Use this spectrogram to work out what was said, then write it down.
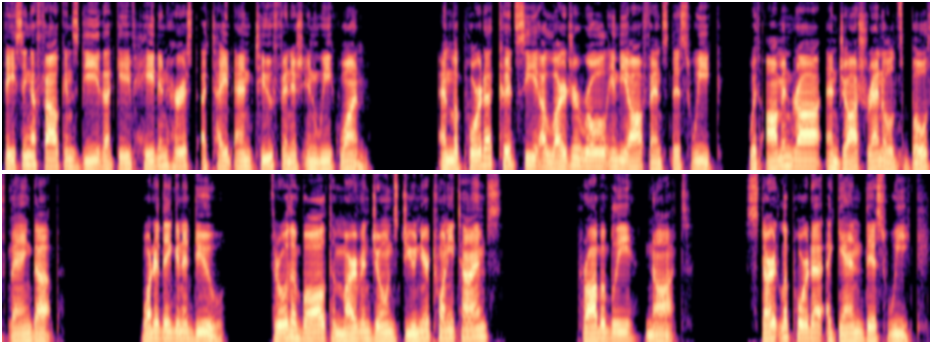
facing a Falcons D that gave Hayden Hurst a tight end 2 finish in week 1. And Laporta could see a larger role in the offense this week, with Amon Ra and Josh Reynolds both banged up. What are they going to do? Throw the ball to Marvin Jones Jr. 20 times? Probably not. Start Laporta again this week.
